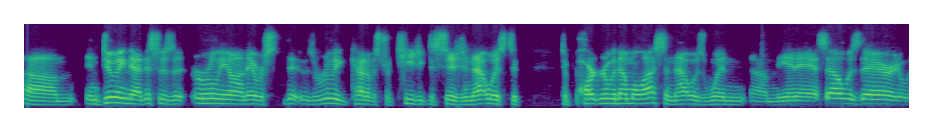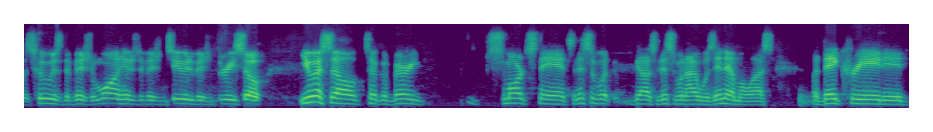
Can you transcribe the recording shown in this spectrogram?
um, in doing that, this was early on. They were. It was a really kind of a strategic decision. That was to to partner with MLS, and that was when um, the NASL was there, and it was who was Division One, who was Division Two, Division Three. So USL took a very smart stance, and this is what, to be honest, with you, this is when I was in MLS, but they created,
